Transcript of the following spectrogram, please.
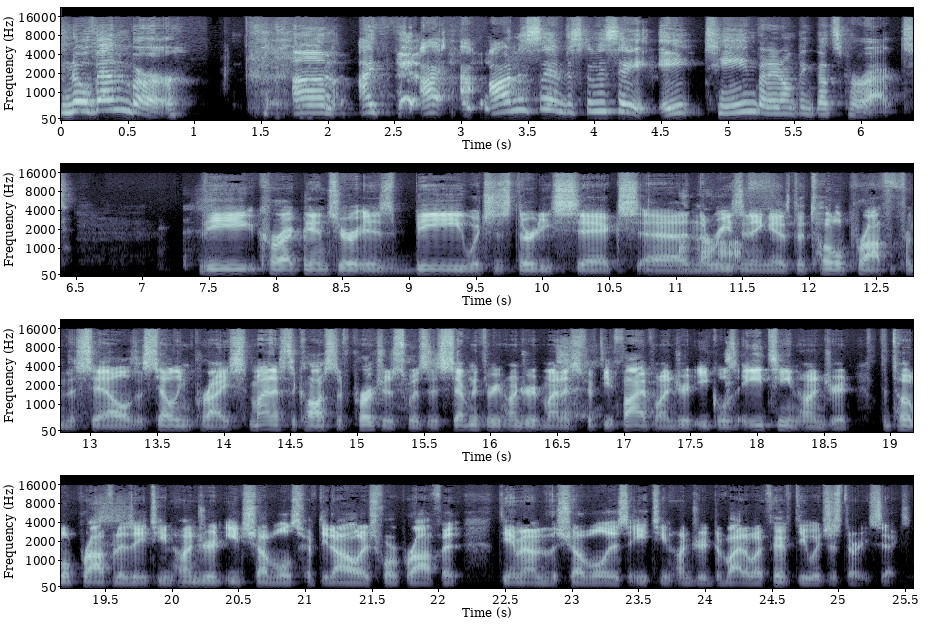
November. Um, I, I, I honestly, I'm just going to say 18, but I don't think that's correct. The correct answer is B, which is 36. Uh, and the reasoning is the total profit from the sale is the selling price minus the cost of purchase, which is 7,300 minus 5,500 equals 1,800. The total profit is 1,800. Each shovel is $50 for profit. The amount of the shovel is 1,800 divided by 50, which is 36.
